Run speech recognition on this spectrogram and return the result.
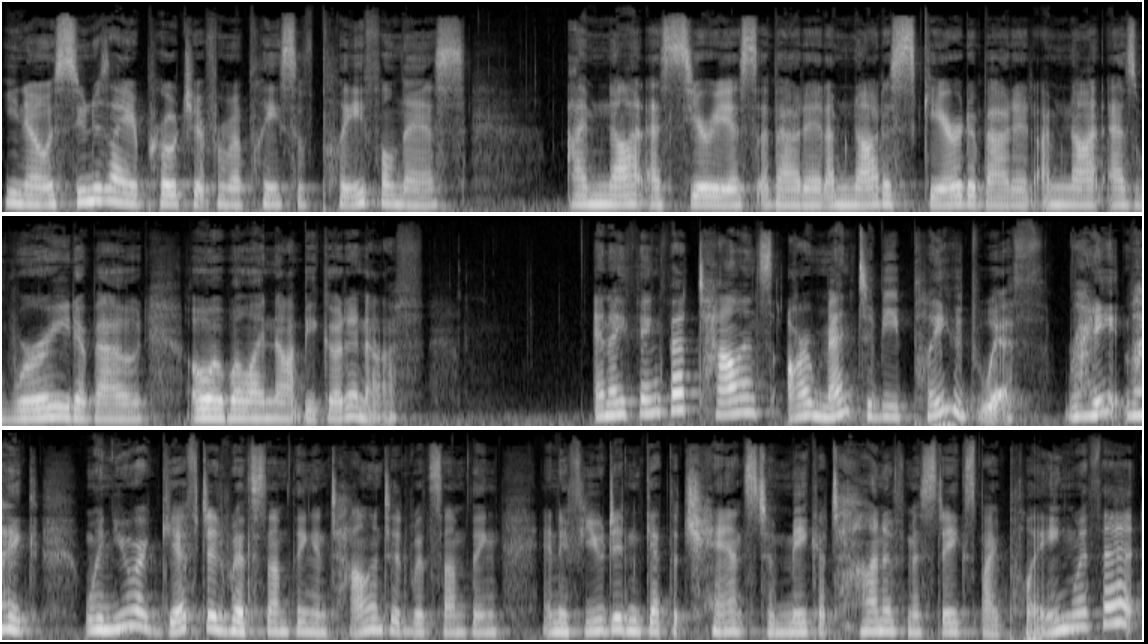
You know, as soon as I approach it from a place of playfulness, I'm not as serious about it. I'm not as scared about it. I'm not as worried about, oh, will I not be good enough? And I think that talents are meant to be played with, right? Like when you are gifted with something and talented with something, and if you didn't get the chance to make a ton of mistakes by playing with it,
